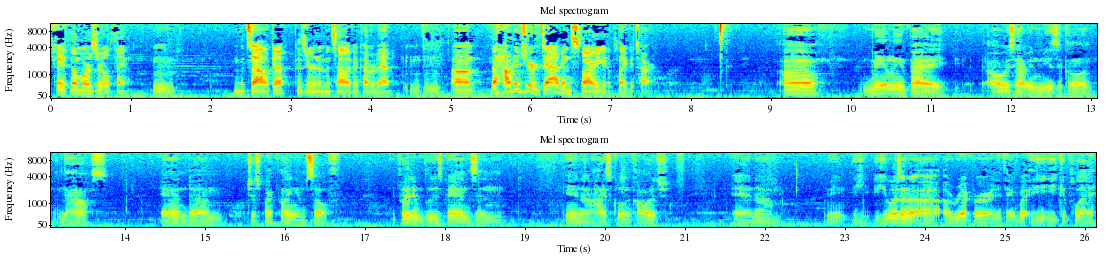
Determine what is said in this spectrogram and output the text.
Faith No More's real thing. Mm. Metallica, because you're in a Metallica cover band. hmm Um, but how did your dad inspire you to play guitar? Um, mainly by always having music on in the house, and um, just by playing himself. He played in blues bands in in uh, high school and college, and um, I mean he he wasn't a, a ripper or anything, but he, he could play,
